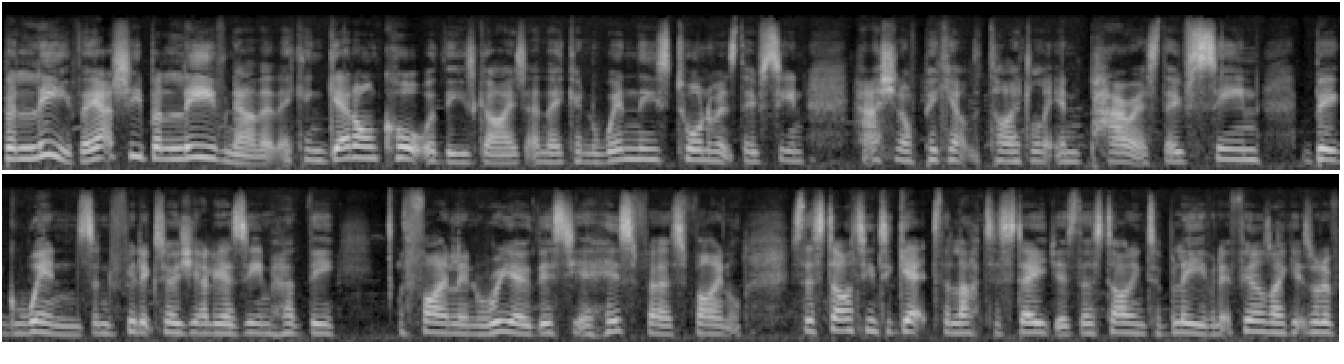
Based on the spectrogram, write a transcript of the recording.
believe, they actually believe now that they can get on court with these guys and they can win these tournaments. They've seen Khachanov picking up the title in Paris. They've seen big wins, and Felix Auger-Aliassime had the final in Rio this year, his first final. So they're starting to get to the latter stages. They're starting to believe, and it feels like it's sort of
